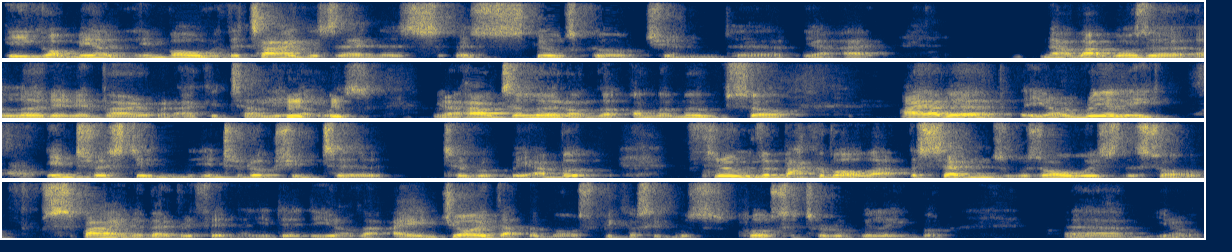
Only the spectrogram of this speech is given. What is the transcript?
he got me involved with the Tigers then as as skills coach. And uh, yeah, I, now that was a, a, learning environment. I can tell you that was you know how to learn on the on the move. So I had a you know really interesting introduction to to rugby. But through the back of all that, the sevens was always the sort of spine of everything that you did. You know that I enjoyed that the most because it was closer to rugby league, but um, you know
